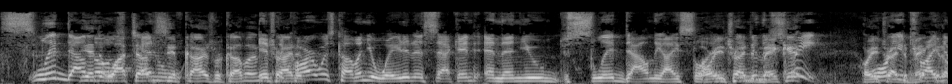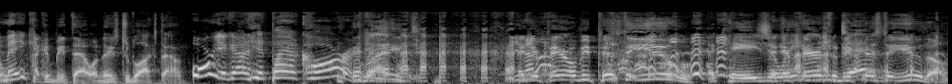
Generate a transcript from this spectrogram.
slid down You had to watch out and see if cars were coming. If try the to- car was coming, you waited a second, and then you slid down the ice slide or you tried into to make street. it. Or you tried, to, tried make it. to oh, make I it. can beat that one. He's two blocks down. Or you got hit by a car. again. Right. and your know? parent would be pissed at you. Occasionally. and Occasionally, your parents would be dead. pissed at you, though.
